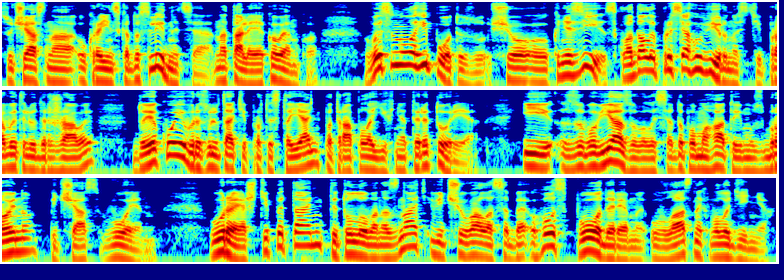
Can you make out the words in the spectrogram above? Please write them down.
Сучасна українська дослідниця Наталя Яковенко висунула гіпотезу, що князі складали присягу вірності правителю держави, до якої в результаті протистоянь потрапила їхня територія, і зобов'язувалися допомагати йому збройно під час воєн. У решті питань титулована знать відчувала себе господарями у власних володіннях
